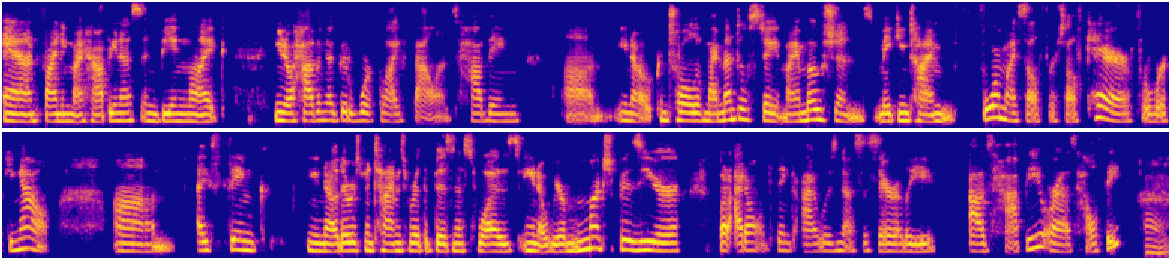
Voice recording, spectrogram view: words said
and finding my happiness and being like, you know, having a good work life balance, having, um, you know, control of my mental state, my emotions, making time for myself, for self care, for working out. Um, I think you know there has been times where the business was you know we were much busier but i don't think i was necessarily as happy or as healthy. Right.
